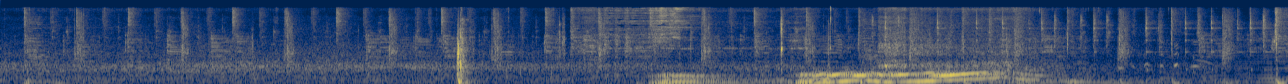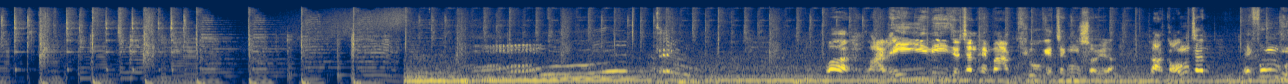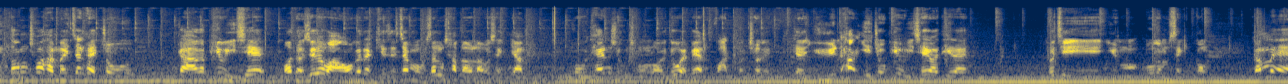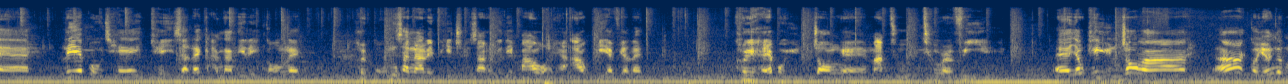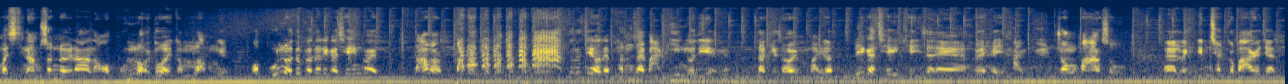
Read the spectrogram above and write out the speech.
哇！嗱，你呢啲就真係 Mark Two 嘅精髓啦。嗱，講真。誒豐田當初係咪真係做架嘅漂移車？我頭先都話，我覺得其實真係無心插柳柳成蔭，potential 從來都係俾人發掘出嚟。其實越刻意做漂移車嗰啲咧，好似越冇咁成功。咁誒呢一部車其實咧簡單啲嚟講咧，佢本身啊，你撇除晒佢嗰啲包圍嘅 RPF 一咧，佢係一部原裝嘅 Mark Two Tourer V 嚟嘅。誒有幾原裝啊！啊個樣都唔係善男信女啦！嗱，本來都係咁諗嘅，我本來都覺得呢架車應該係打橫咁之後咧噴晒白煙嗰啲嚟嘅，但其實佢唔係咯。呢架車其實誒佢係行原裝巴數，誒零點七個巴嘅啫。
